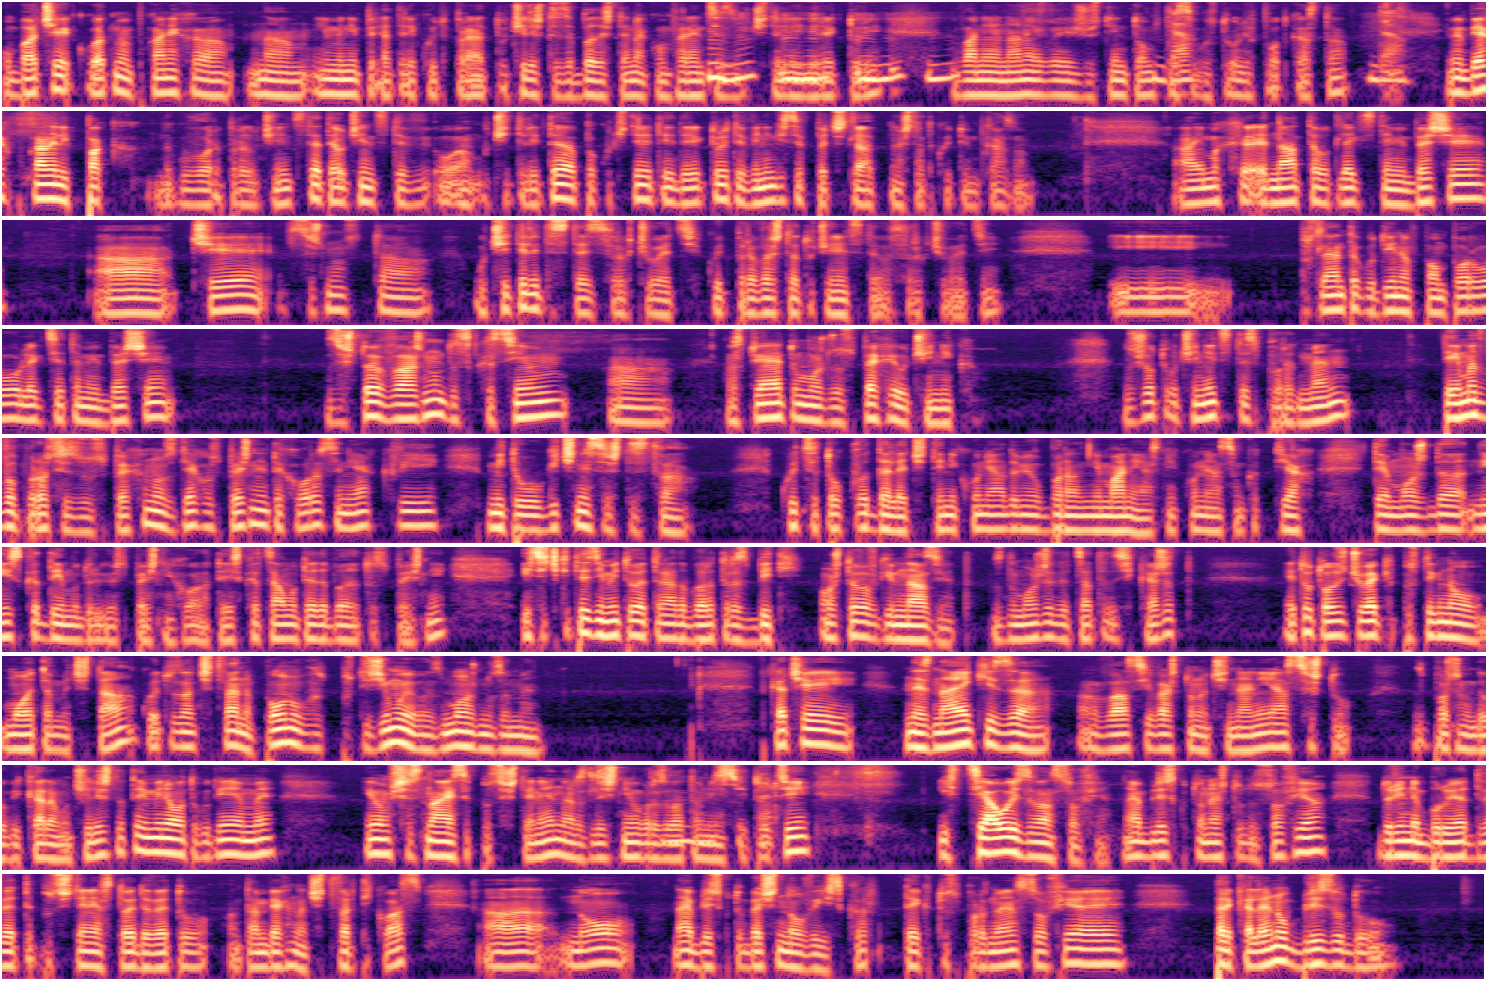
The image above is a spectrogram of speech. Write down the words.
Обаче, когато ме поканяха на имени приятели, които правят училище за бъдеще на конференция mm-hmm, за учители mm-hmm, и директори, mm-hmm. Ваня Нанева и Жустин Томс, да. са гостували в подкаста. Да. И ме бях поканали пак да говоря пред учениците. Те учениците, учителите, а пък учителите и директорите винаги се впечатляват нещата, които им казвам. А, имах едната от лекциите ми беше, а, че всъщност а, учителите са тези свръхчовеци, които превръщат учениците в свръхчовеци. И последната година в Пампорово лекцията ми беше защо е важно да скъсим а, разстоянието между успеха и ученика. Защото учениците, според мен, те имат въпроси за успеха, но за тях успешните хора са някакви митологични същества, които са толкова далече. Те никога няма да ми обърнат внимание, аз никога няма съм като тях. Те може да не искат да има други успешни хора, те искат само те да бъдат успешни. И всички тези митове трябва да бъдат разбити, още в гимназията, за да може децата да си кажат, ето този човек е постигнал моята мечта, което значи, че това е напълно постижимо и възможно за мен. Така че, не знаеки за вас и вашето начинание, аз също започнах да обикалям училищата и миналата година имаме, имам 16 посещения на различни образователни mm, институции. Изцяло извън София. Най-близкото нещо до София, дори не броя двете посещения в 109-то, там бях на четвърти клас, а, но най-близкото беше Нови Искър, тъй като според мен София е прекалено близо до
